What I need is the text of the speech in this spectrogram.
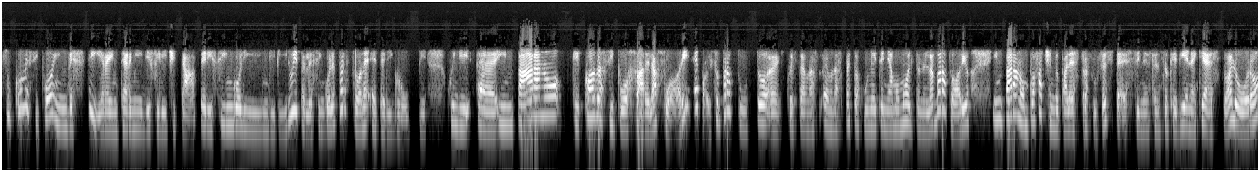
su come si può investire in termini di felicità per i singoli individui, per le singole persone e per i gruppi. Quindi eh, imparano che cosa si può fare là fuori e poi soprattutto, eh, questo è, una, è un aspetto a cui noi teniamo molto nel laboratorio, imparano un po' facendo palestra su se stessi, nel senso che viene chiesto a loro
